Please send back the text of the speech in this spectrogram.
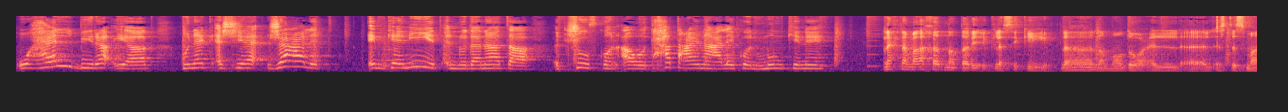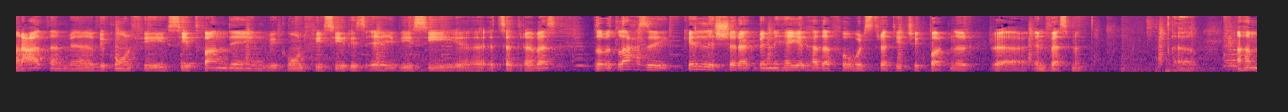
وهل برأيك هناك أشياء جعلت إمكانية إنه دناتا تشوفكم أو تحط عينها عليكم ممكنة؟ نحن ما أخذنا طريقه كلاسيكية لموضوع الاستثمار. عادة بيكون في seed funding بيكون في series A B C et cetera بس إذا بتلاحظي كل الشرك بالنهاية الهدف هو ال strategic partner investment أهم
